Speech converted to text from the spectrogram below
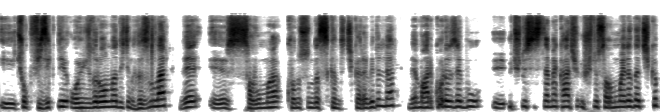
e, çok fizikli oyuncular olmadığı için hızlılar ve e, savunma konusunda sıkıntı çıkarabilirler ve Marco Rose bu üçlü sisteme karşı üçlü savunmayla da çıkıp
